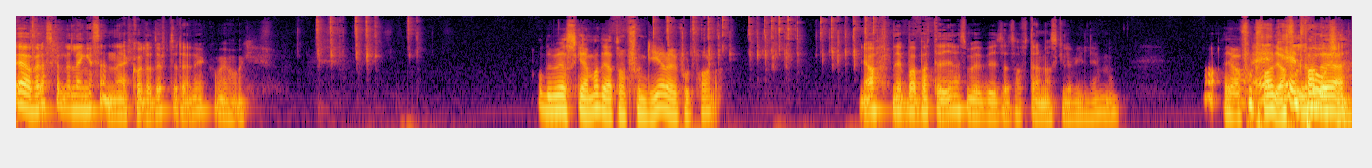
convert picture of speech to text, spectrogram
överraskande länge sedan när jag kollade upp det där, det kommer jag ihåg. Och det mest skrämmande är att de fungerar ju fortfarande. Ja, det är bara batterierna som behöver bytas oftare än man skulle vilja. Men... Ja, Jag har fortfarande, jag har 11 år fortfarande.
